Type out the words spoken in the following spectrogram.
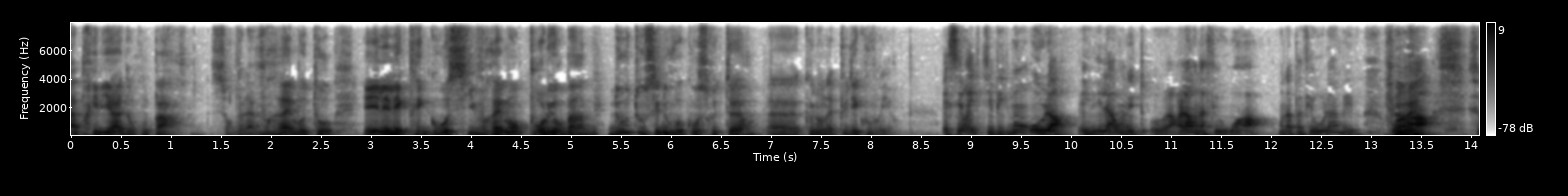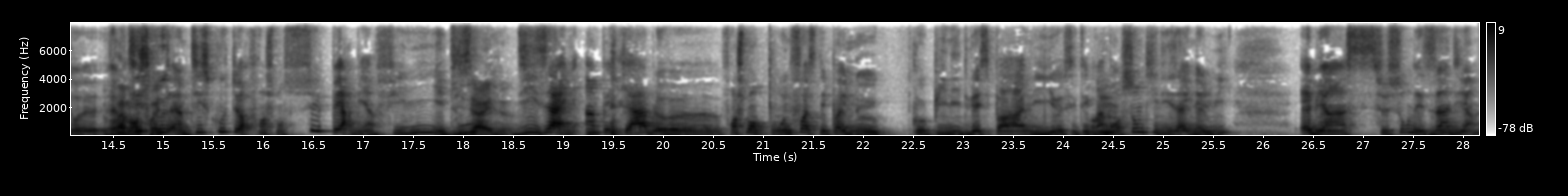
Aprilia, donc on part sur de la vraie moto, et l'électrique grossit vraiment pour l'urbain, d'où tous ces nouveaux constructeurs euh, que l'on a pu découvrir. Et c'est vrai que typiquement Ola, et là on est, alors là on a fait waouh, on n'a pas fait Ola mais waouh, un, petit un petit scooter franchement super bien fini et design, design impeccable. Euh, franchement pour une fois c'était pas une copie ni de Vespa ni euh, c'était vraiment mm. son petit design à lui. Eh bien, ce sont des Indiens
